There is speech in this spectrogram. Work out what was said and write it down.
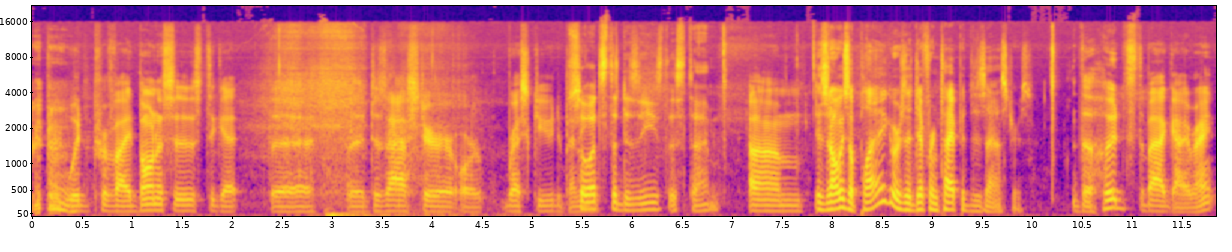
would provide bonuses to get the the disaster or rescue depending So what's the disease this time? Um Is it always a plague or is it a different type of disasters? the hood's the bad guy right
